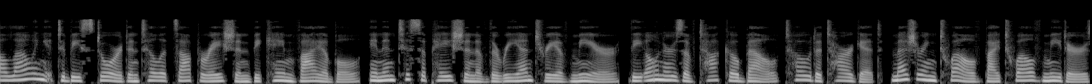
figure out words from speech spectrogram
allowing it to be stored until its operation became viable. In anticipation of the re-entry of Mir, the owners of Taco Bell towed a target, measuring 12 by 12 meters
